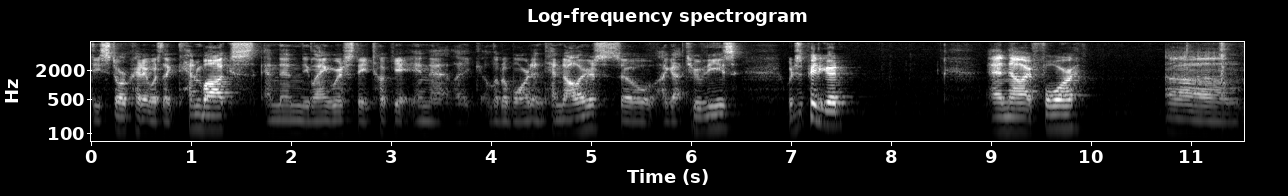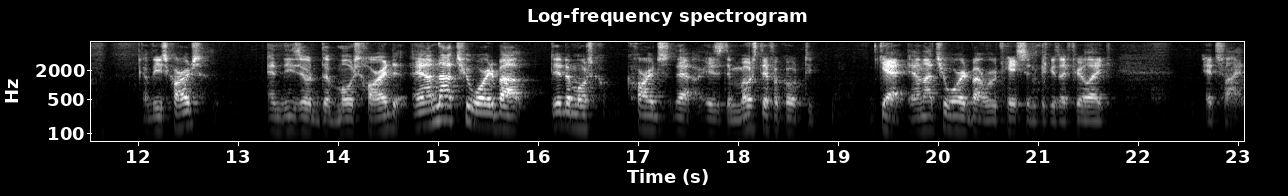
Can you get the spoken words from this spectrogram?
the store credit was like 10 bucks and then the Languish they took it in at like a little more than $10 so I got two of these which is pretty good. And now I have four um, of these cards. And these are the most hard. And I'm not too worried about they're the most cards that is the most difficult to get and I'm not too worried about rotation because I feel like it's fine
